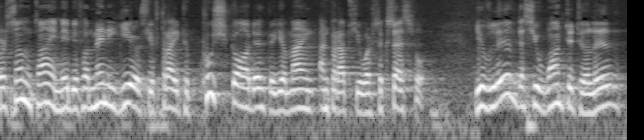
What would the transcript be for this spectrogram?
For some time, maybe for many years, you've tried to push God out of your mind, and perhaps you were successful. You've lived as you wanted to live,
